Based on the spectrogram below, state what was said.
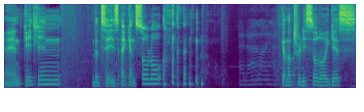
And Caitlyn that says I can solo. Cannot really solo, I guess.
